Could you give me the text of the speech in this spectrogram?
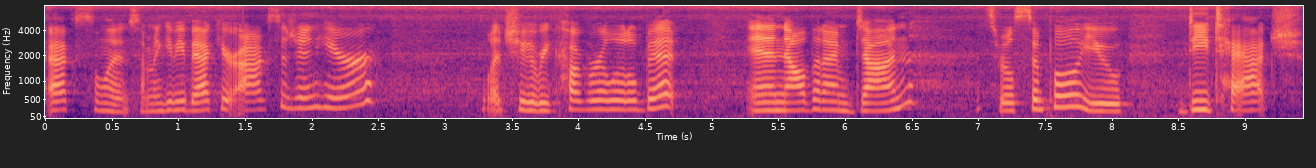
Excellent. So I'm going to give you back your oxygen here. Let you recover a little bit. And now that I'm done, it's real simple. You detach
